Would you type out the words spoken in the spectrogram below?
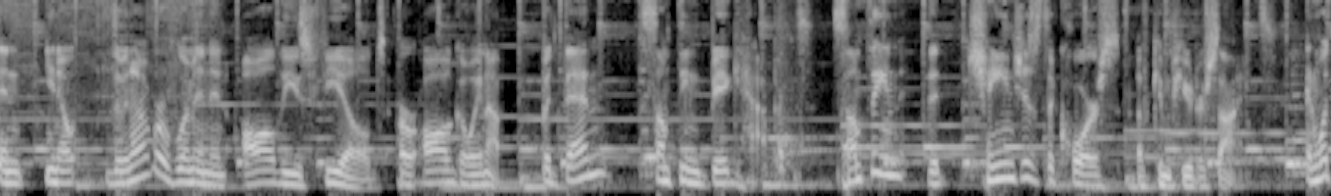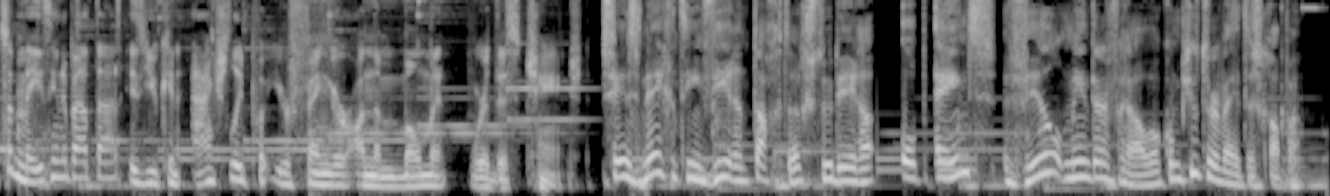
And, you know, the number of women in all these fields are all going up. But then something big happens, something that changes the course of computer science. And what's amazing about that is you can actually put your finger on the moment where this changed. Sinds 1984 studeren opeens veel minder vrouwen computerwetenschappen.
